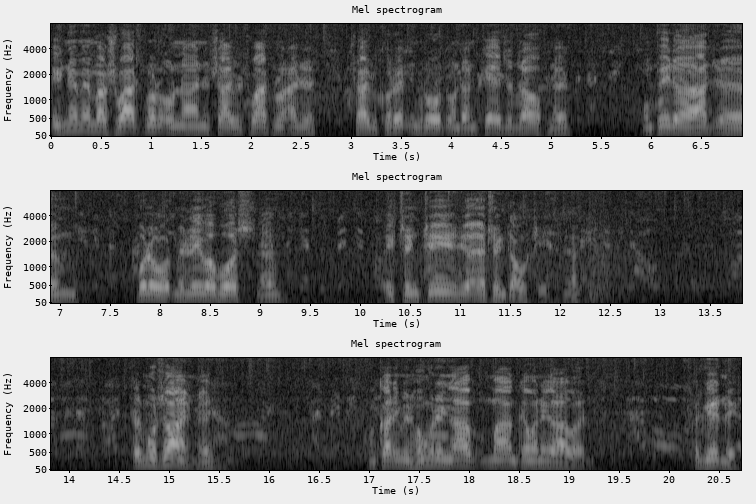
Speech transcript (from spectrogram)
Ich nehme immer Schwarzbrot und eine Scheibe Schwarzbrot, eine Scheibe Korinthenbrot und dann Käse drauf. Ne? Und Peter hat ähm, Butterbrot mit Leberwurst. Ne? Ich trinke Tee, ja, er trinkt auch Tee. Ne? Das muss sein. Ne? Man kann nicht mit hungrigen Magen kann man nicht arbeiten. Das geht nicht.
